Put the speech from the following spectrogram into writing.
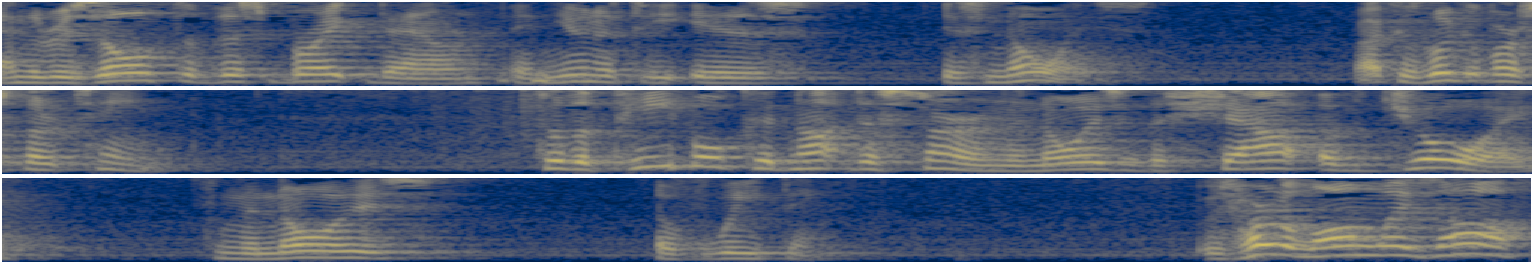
And the result of this breakdown in unity is, is noise. Right? Because look at verse 13. So the people could not discern the noise of the shout of joy from the noise of weeping. It was heard a long ways off.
